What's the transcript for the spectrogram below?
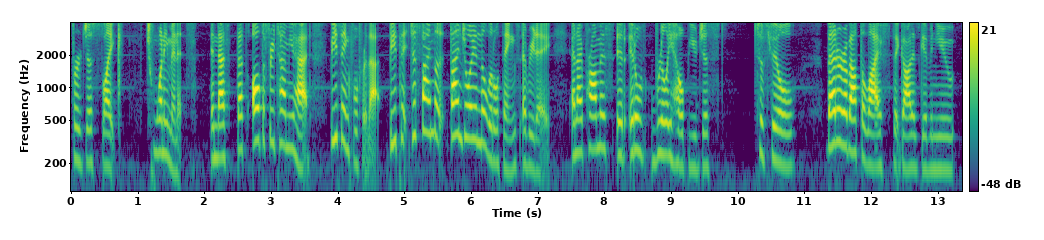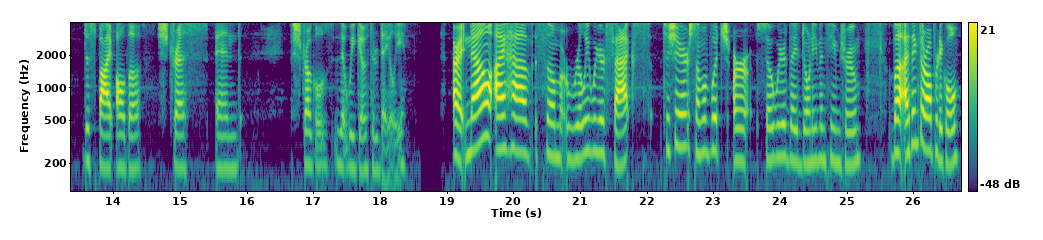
for just like 20 minutes. And that's that's all the free time you had. Be thankful for that. Be th- just find the find joy in the little things every day. And I promise it it'll really help you just to feel better about the life that God has given you despite all the stress and struggles that we go through daily. All right, now I have some really weird facts to share, some of which are so weird they don't even seem true, but I think they're all pretty cool.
